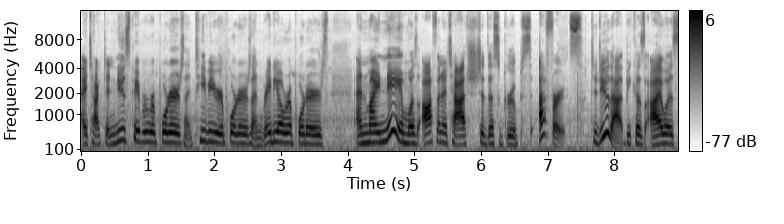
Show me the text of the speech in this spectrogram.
I talked to newspaper reporters and TV reporters and radio reporters. And my name was often attached to this group's efforts to do that because I was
